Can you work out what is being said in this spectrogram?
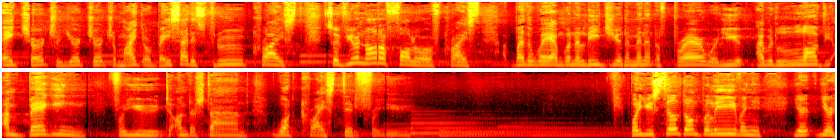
a church or your church or my or Bayside is through Christ. So if you're not a follower of Christ, by the way, I'm going to lead you in a minute of prayer where you I would love you. I'm begging for you to understand what Christ did for you. But you still don't believe and you, you're, you're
